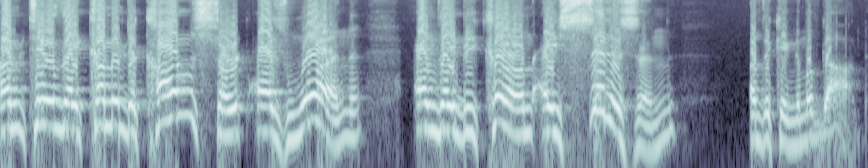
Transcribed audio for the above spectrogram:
until they come into concert as one and they become a citizen of the kingdom of God.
